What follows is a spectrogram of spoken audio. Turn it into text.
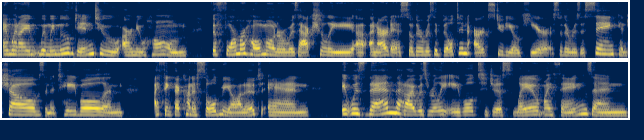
and when I when we moved into our new home, the former homeowner was actually uh, an artist. So there was a built-in art studio here. So there was a sink and shelves and a table and I think that kind of sold me on it and it was then that I was really able to just lay out my things and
